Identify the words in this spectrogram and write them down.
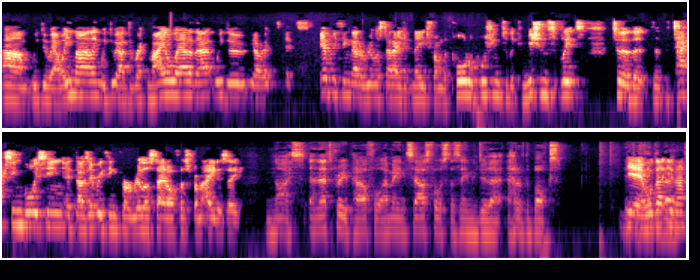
Um, we do our emailing. We do our direct mail out of that. We do, you know, it's, it's everything that a real estate agent needs from the portal pushing to the commission splits to the, the, the tax invoicing. It does everything for a real estate office from A to Z. Nice, and that's pretty powerful. I mean, Salesforce doesn't even do that out of the box. Yeah, well, that you know,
